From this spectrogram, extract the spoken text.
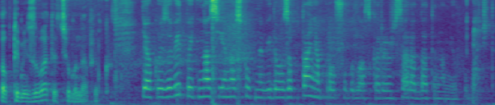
оптимізувати в цьому напрямку. Дякую за відповідь. У нас є наступне відеозапитання. Прошу, будь ласка, режисера дати нам його побачити.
